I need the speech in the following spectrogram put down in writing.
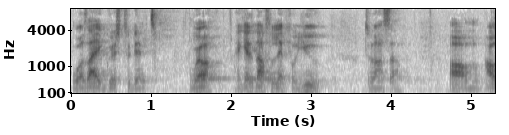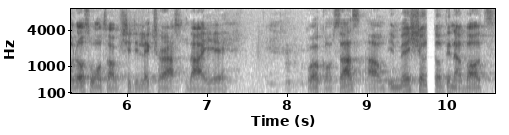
was I a great student? Well, I guess that's left for you to answer. Um, I would also want to appreciate the lecturers that here. Welcome, sirs. Um, he mentioned something about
